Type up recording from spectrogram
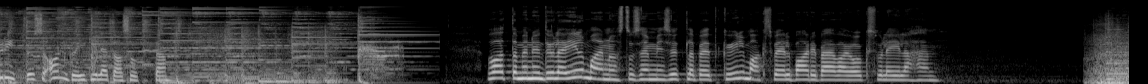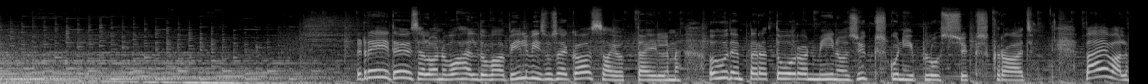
üritus on kõigile tasuta. vaatame nüüd üle ilmaennustuse, mis ütleb, et külmaks veel paari päeva jooksul ei lähe reede öösel on vahelduva pilvisusega sajuta ilm. õhutemperatuur on miinus üks kuni pluss üks kraad. päeval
